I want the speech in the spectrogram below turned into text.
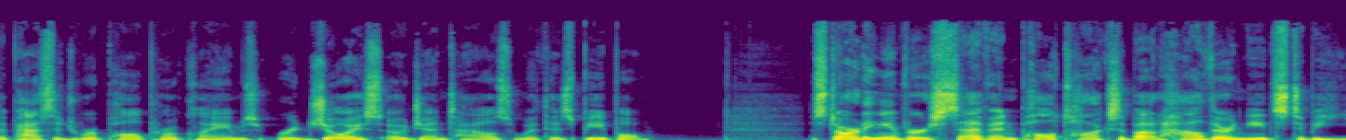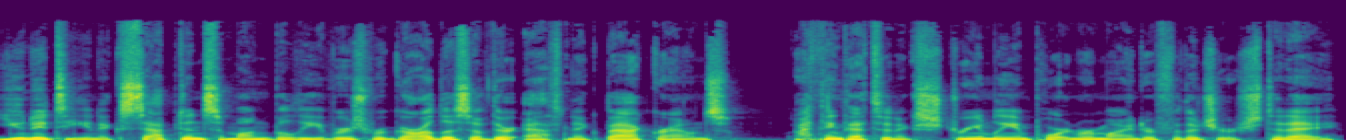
the passage where Paul proclaims, Rejoice, O Gentiles, with his people. Starting in verse 7, Paul talks about how there needs to be unity and acceptance among believers regardless of their ethnic backgrounds. I think that's an extremely important reminder for the church today.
